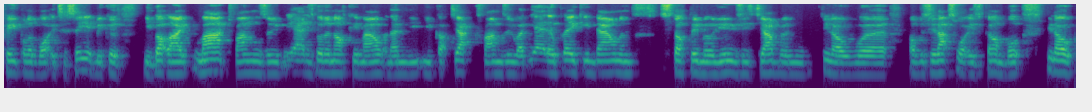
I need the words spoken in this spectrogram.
people have wanted to see it because you've got like Mark fans who, yeah, he's going to knock him out. And then you, have got Jack fans who went, yeah, they'll break him down and stop him or use his jab. And, you know, uh, obviously that's what he's gone. But, you know,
